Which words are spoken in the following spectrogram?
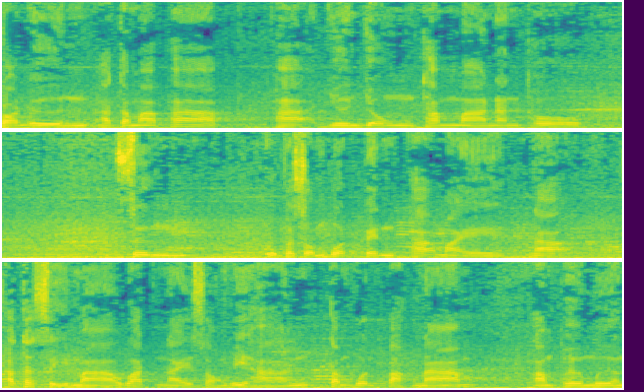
ก่อนอื่นอาตมาภาพพระยืนยงธรรมานันโท ซึ่งอุปสมบทเป็นพระใหม่ณพัทศีมาวัดในสองวิหารตำบลปากน้ำอำเภอเมือง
